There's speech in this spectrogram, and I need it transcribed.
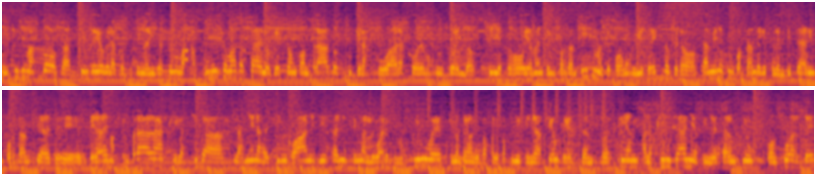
muchísimas cosas, siempre digo que la profesionalización va mucho más allá de lo que son contratos y que las jugadoras cobremos un sueldo. Sí, eso es obviamente importantísimo, que podamos vivir de esto, pero también es importante que se le empiece a dar importancia desde edades más tempranas, que las chicas, las nenas de 5 años, 10 años tengan lugares en los clubes, no tengan que pasar, que pasó mi generación, que es recién a los 15 años ingresar a un club con suerte.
